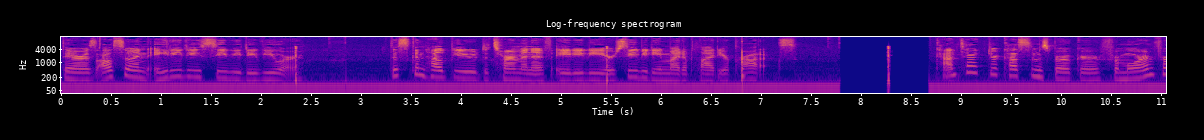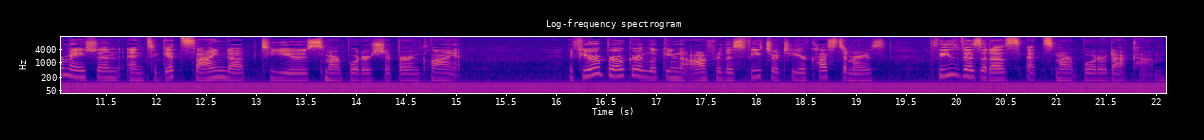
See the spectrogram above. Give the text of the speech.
There is also an ADD CVD viewer. This can help you determine if ADD or CVD might apply to your products. Contact your customs broker for more information and to get signed up to use SmartBorder Shipper and Client. If you're a broker looking to offer this feature to your customers, please visit us at smartborder.com.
